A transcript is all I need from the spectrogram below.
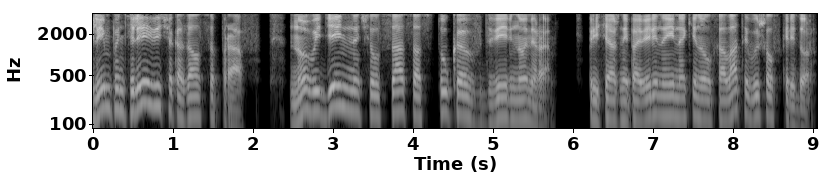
Клим Пантелеевич оказался прав. Новый день начался со стука в дверь номера. Присяжный поверенный накинул халат и вышел в коридор.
